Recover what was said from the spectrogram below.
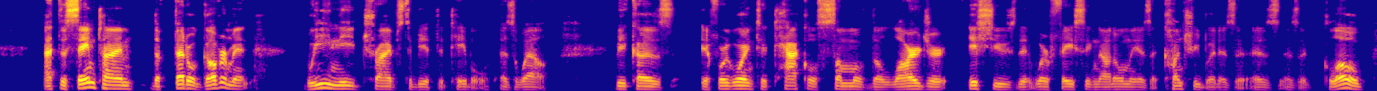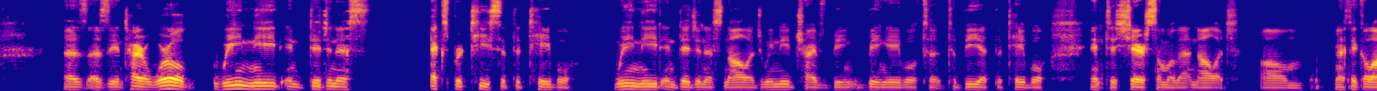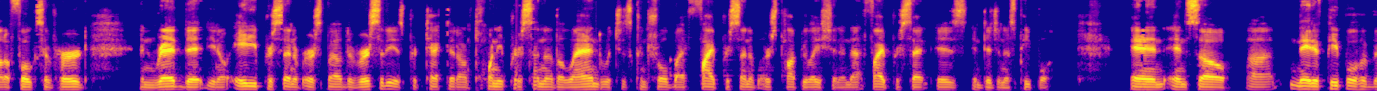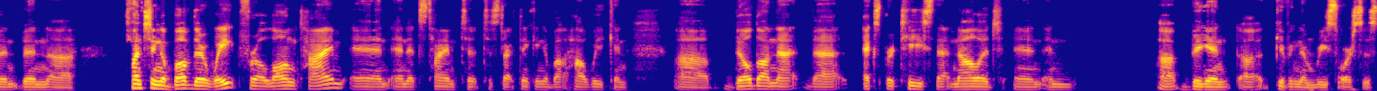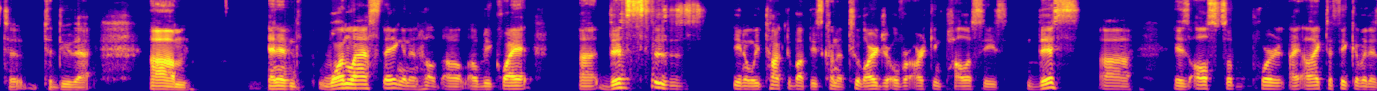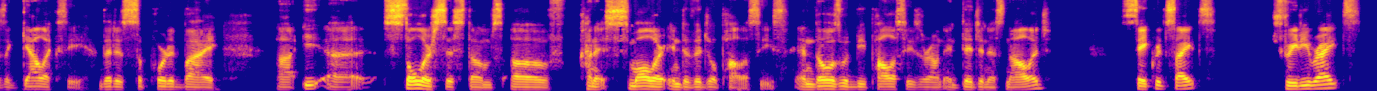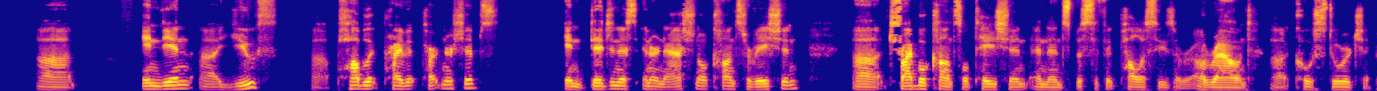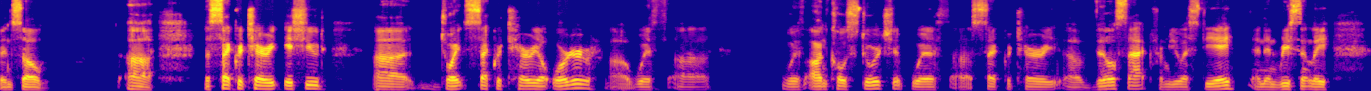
At the same time, the federal government, we need tribes to be at the table as well, because if we're going to tackle some of the larger issues that we're facing, not only as a country but as a, as, as a globe, as as the entire world, we need indigenous expertise at the table. We need indigenous knowledge. We need tribes being being able to to be at the table and to share some of that knowledge. Um, I think a lot of folks have heard and read that you know 80% of Earth's biodiversity is protected on 20% of the land, which is controlled by 5% of Earth's population, and that 5% is indigenous people. And and so uh, Native people have been been uh, punching above their weight for a long time, and and it's time to to start thinking about how we can uh, build on that that expertise, that knowledge, and and uh, begin uh, giving them resources to to do that. Um, and then one last thing, and then I'll, I'll, I'll be quiet. Uh, this is, you know, we talked about these kind of two larger overarching policies. This uh, is all supported, I, I, like to think of it as a galaxy that is supported by uh, uh, solar systems of kind of smaller individual policies. And those would be policies around indigenous knowledge, sacred sites, treaty rights, uh, Indian uh, youth, uh, public-private partnerships, indigenous international conservation, uh, tribal consultation, and then specific policies ar around uh, co-stewardship. And so the secretary issued uh, joint secretarial order uh, with with on co-stewardship with Secretary Vilsack from USDA, and then recently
